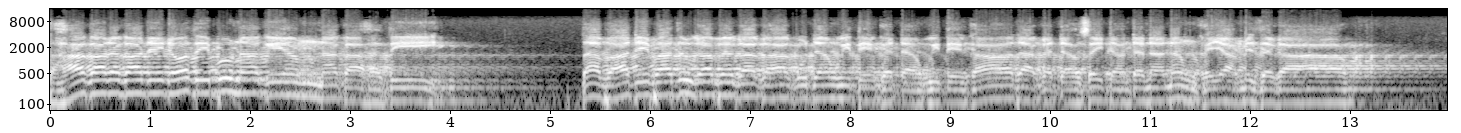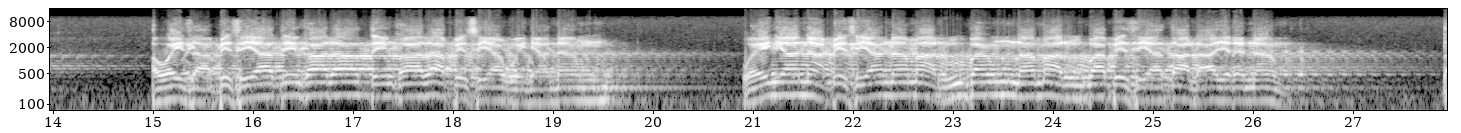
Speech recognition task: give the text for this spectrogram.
ကာကရကတိတောတိပုဏ္ဏကေယံနာဂဟတိသဗ္ဗတိဘာတုကဘကကာကုတံဝိသင်္ခတံဝိသင်္ခာရကတံစိတ်တံတဏနံခယမိစကာအဝိဇ္ဇာပစ္စယသင်္ခါရသင်္ခါရပစ္စယဝိညာဏံ ဝိညာဏပစ္စယနာမရူပံနာမရူပပစ္စယသလာယရဏံသ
